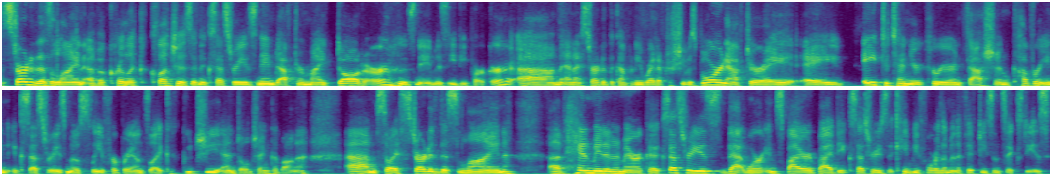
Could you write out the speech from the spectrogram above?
started as a line of acrylic clutches and accessories named after my daughter, whose name is Edie Parker. Um, and I started the company right after she was born, after a, a eight to ten year career in fashion, covering accessories mostly for brands like Gucci and Dolce Gabbana. Um, so I started this line of handmade in America accessories that were inspired by the accessories that came before them in the 50s and 60s.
